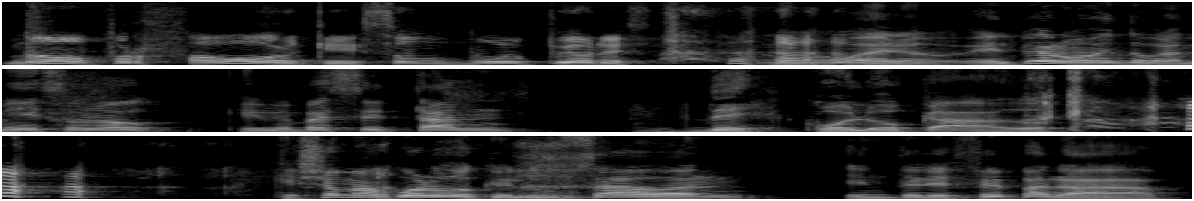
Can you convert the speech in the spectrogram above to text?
No, por favor, que son muy peores. bueno, el peor momento para mí es uno que me parece tan descolocado que yo me acuerdo que lo usaban en Telefe para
